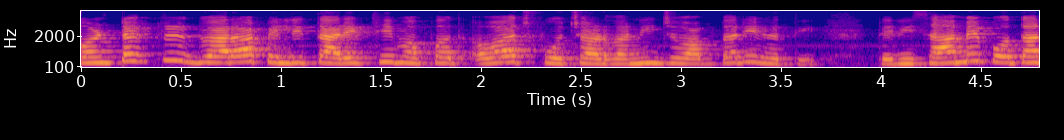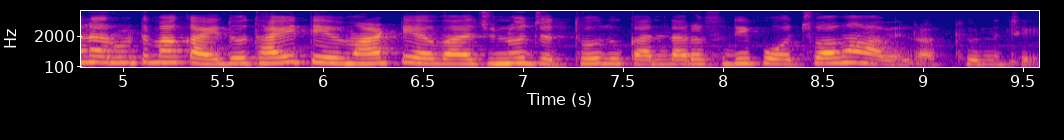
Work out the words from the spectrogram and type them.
કોન્ટ્રાક્ટર દ્વારા પહેલી તારીખથી મફત અવાજ પહોંચાડવાની જવાબદારી હતી. તેની સામે પોતાના રૂટમાં કાયદો થાય તે માટે અવાજનો જથ્થો દુકાનદારો સુધી પહોંચવામાં આવેલ રાખ્યો નથી.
